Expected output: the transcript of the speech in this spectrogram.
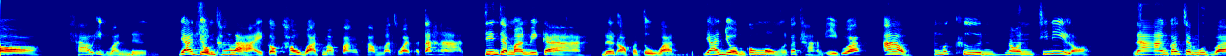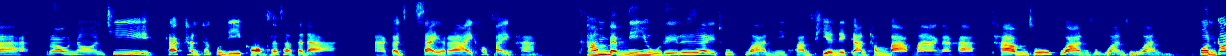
อ เช้าอีกวันหนึ่งญาติโยมทั้งหลายก็เข้าวัดมาฟังธรรมมาถวายพระทหาร จินจามันวิกาเดินออกประตูวัดญาติโยมก็งงแล้วก็ถามอีกว่าอ้าวเมื่อคืนนอนที่นี่เหรอ นางก็จะพูดว่าเรานอนที่พระคันธกุฎีของพระศาสดาอะก็ใส่ร้ายเข้าไปค่ะทำแบบนี้อยู่เรื่อยๆ ทุกวันมีความเพียรในการทำบาปมากนะคะทำทุกวันทุกวันทุกวัน คนก็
